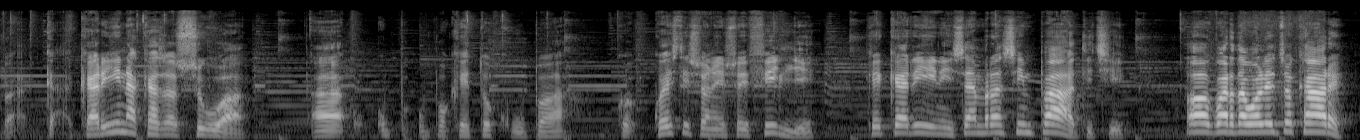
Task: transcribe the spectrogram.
Ca carina casa sua. Uh, un, un, pochetto cupa. Qu questi sono i suoi figli? Che carini, sembrano simpatici. Oh, guarda, vuole giocare.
